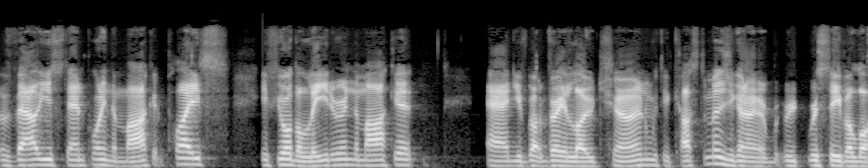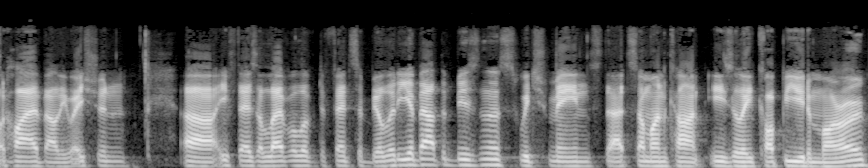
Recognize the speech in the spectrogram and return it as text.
a value standpoint in the marketplace, if you're the leader in the market, and you've got very low churn with your customers, you're going to re- receive a lot higher valuation. Uh, if there's a level of defensibility about the business, which means that someone can't easily copy you tomorrow,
